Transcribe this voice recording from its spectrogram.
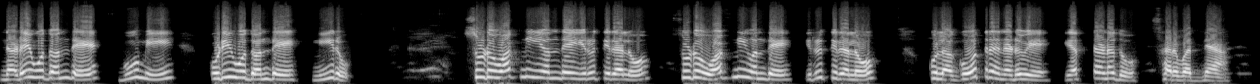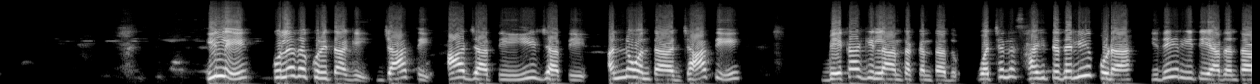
ನಡೆಯುವುದೊಂದೇ ಭೂಮಿ, ಕುಡಿಯುವುದೊಂದೇ ನೀರು. ಸುಡುವಗ್ನಿಯೊಂದೇ ಇರುತ್ತಿರಲು ಸುಡುವಗ್ನಿ ಒಂದೇ ಇರುತ್ತಿರಲು ಕುಲ ಗೋತ್ರ ನಡುವೆ ಎತ್ತಣದು ಸರ್ವಜ್ಞ. ಇಲ್ಲಿ ಕುಲದ ಕುರಿತಾಗಿ ಜಾತಿ, ಆ ಜಾತಿ, ಈ ಜಾತಿ ಅನ್ನುವಂತ ಜಾತಿ ಬೇಕಾಗಿಲ್ಲ ಅಂತಕ್ಕಂಥದ್ದು. ವಚನ ಸಾಹಿತ್ಯದಲ್ಲಿಯೂ ಕೂಡ ಇದೇ ರೀತಿಯಾದಂತಹ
